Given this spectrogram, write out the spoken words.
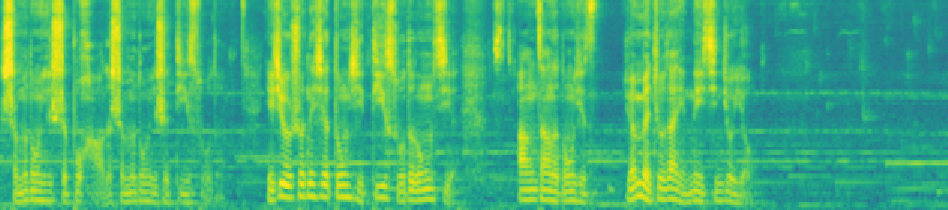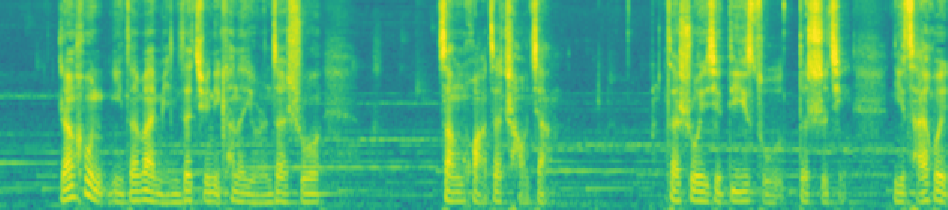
什么东西是不好的，什么东西是低俗的。也就是说，那些东西低俗的东西、肮脏的东西，原本就在你内心就有。然后你在外面，你在群里看到有人在说脏话，在吵架，在说一些低俗的事情，你才会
